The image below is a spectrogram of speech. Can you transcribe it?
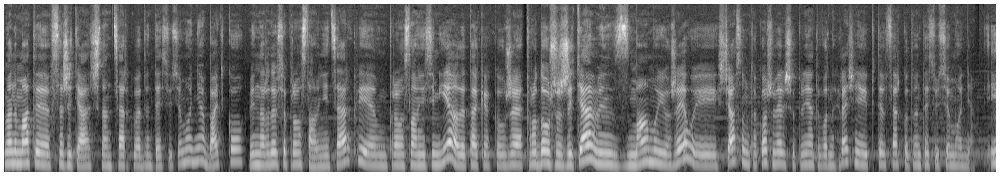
У мене мати все життя член церкви Адвентистів сьомого дня. Батько він народився в православній церкві, в православній сім'ї, але так як вже продовж життя він з мамою жив і з часом також вирішив прийняти водне хрещення і піти в церкву Адвентистів сьомого дня. І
